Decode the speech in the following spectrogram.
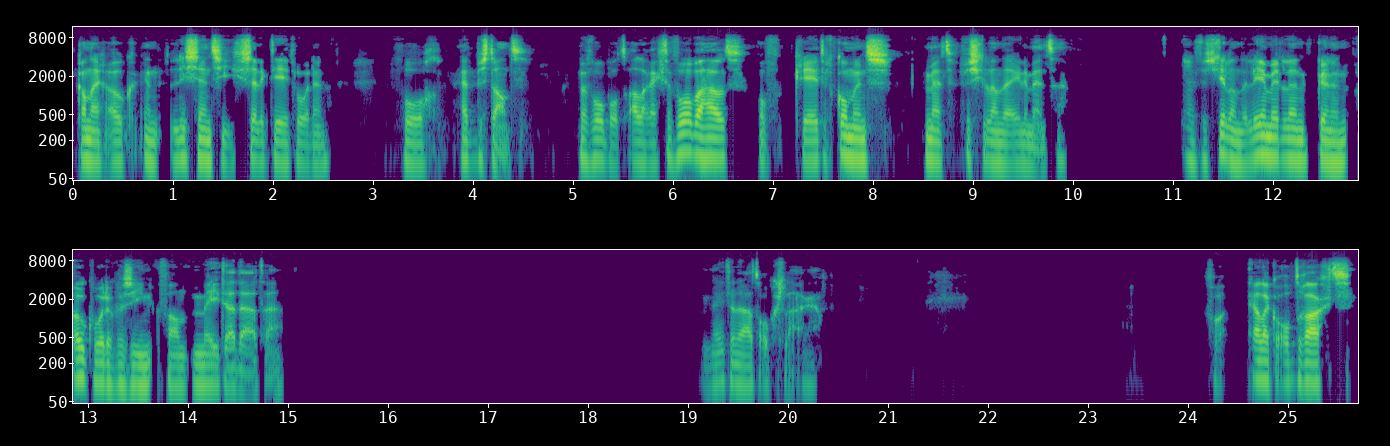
kan er ook een licentie geselecteerd worden voor het bestand. Bijvoorbeeld alle rechten voorbehoud of Creative Commons met verschillende elementen. En verschillende leermiddelen kunnen ook worden voorzien van metadata. Metadata opgeslagen. Elke opdracht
